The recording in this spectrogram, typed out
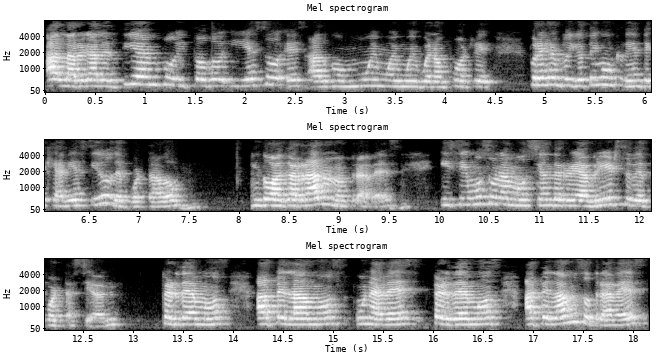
alargar el tiempo y todo. Y eso es algo muy, muy, muy bueno porque, por ejemplo, yo tengo un cliente que había sido deportado lo agarraron otra vez. Hicimos una moción de reabrir su deportación. Perdemos, apelamos una vez, perdemos, apelamos otra vez.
